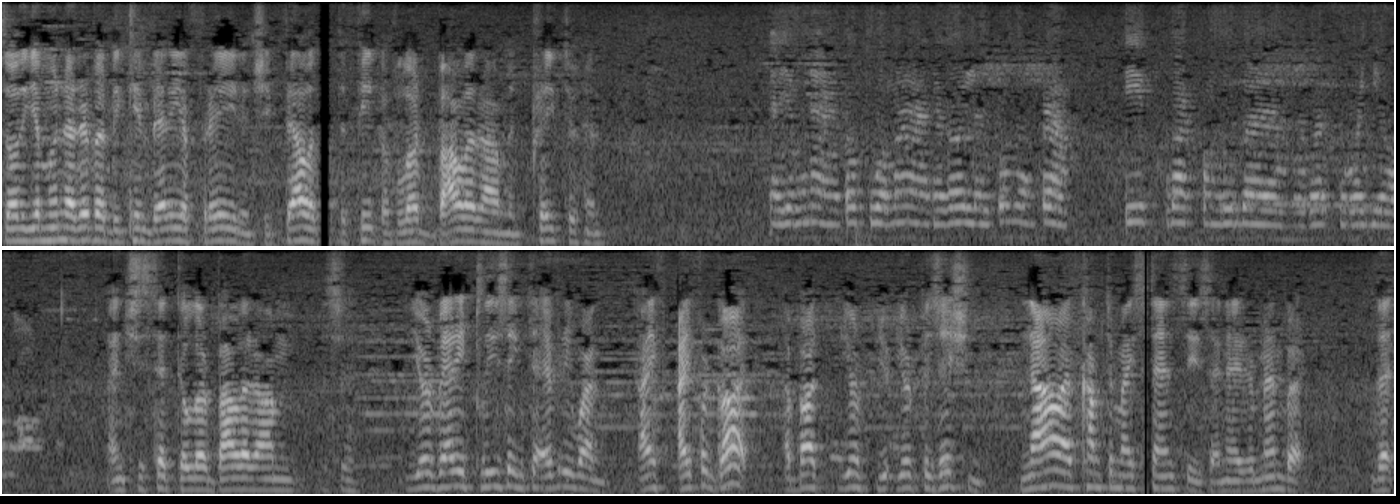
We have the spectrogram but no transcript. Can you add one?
So the Yamuna River became very afraid and she fell at the feet of Lord Balaram and prayed to him. And she said to Lord Balaram, you're very pleasing to everyone. I, I forgot about your, your, your position. Now I've come to my senses and I remember that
